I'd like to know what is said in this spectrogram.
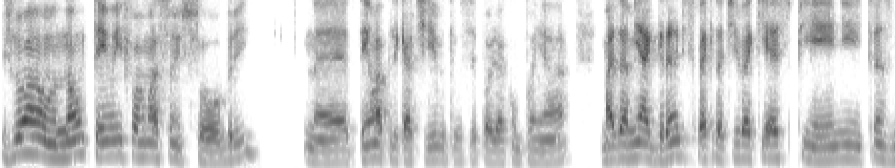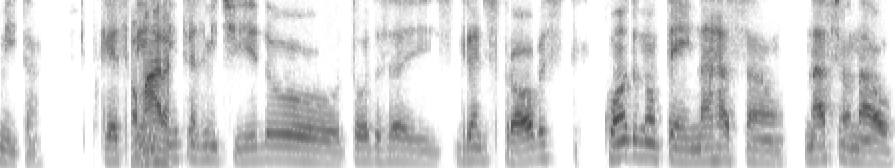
João, não tenho informações sobre, né? Tem um aplicativo que você pode acompanhar, mas a minha grande expectativa é que a ESPN transmita, porque a ESPN Tomara. tem transmitido todas as grandes provas. Quando não tem narração nacional,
